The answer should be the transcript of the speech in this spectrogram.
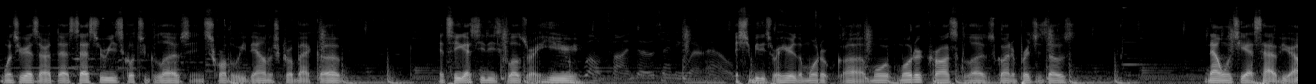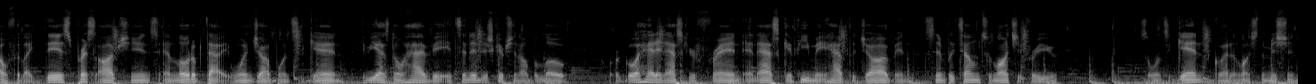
Once you guys are at the accessories, go to gloves and scroll the way down and scroll back up. And so you guys see these gloves right here. Won't find those anywhere else. It should be these right here, the motor uh, mo motocross gloves. Go ahead and purchase those. Now, once you guys have your outfit like this, press options and load up that one job once again. If you guys don't have it, it's in the description down below. Or go ahead and ask your friend and ask if he may have the job and simply tell him to launch it for you. So once again, go ahead and launch the mission.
